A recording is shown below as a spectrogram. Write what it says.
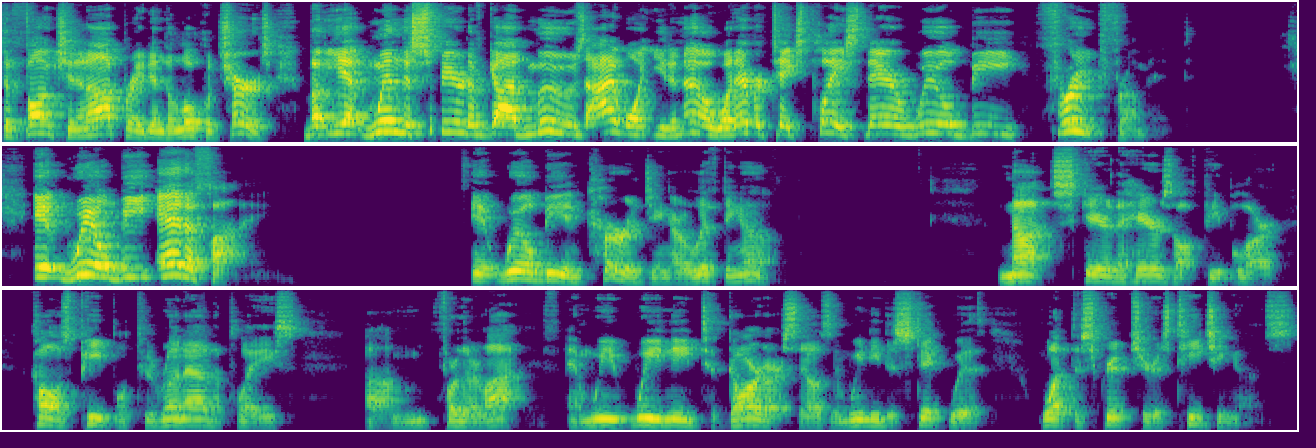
to function and operate in the local church. But yet, when the Spirit of God moves, I want you to know whatever takes place, there will be fruit from it. It will be edifying, it will be encouraging or lifting up, not scare the hairs off people or cause people to run out of the place um, for their life and we we need to guard ourselves and we need to stick with what the scripture is teaching us.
